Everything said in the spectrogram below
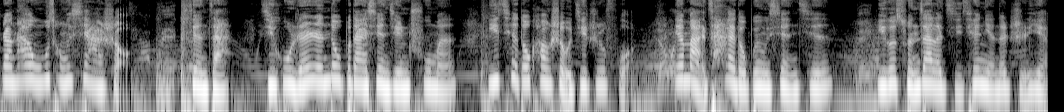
让他无从下手。现在几乎人人都不带现金出门，一切都靠手机支付，连买菜都不用现金。一个存在了几千年的职业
